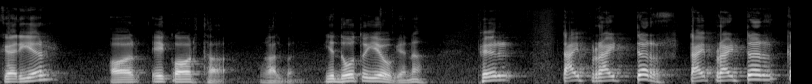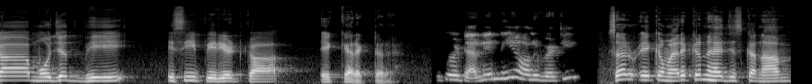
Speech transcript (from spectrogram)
कैरियर और एक और था गालबन। ये दो तो ये हो गए ना। फिर टाइपराइटर टाइपराइटर का मोजद भी इसी पीरियड का एक कैरेक्टर है। तो इटालियन नहीं है ऑलिवेटी सर एक अमेरिकन है जिसका नाम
